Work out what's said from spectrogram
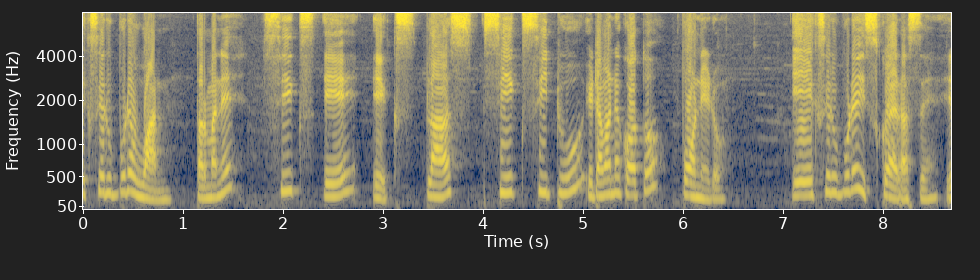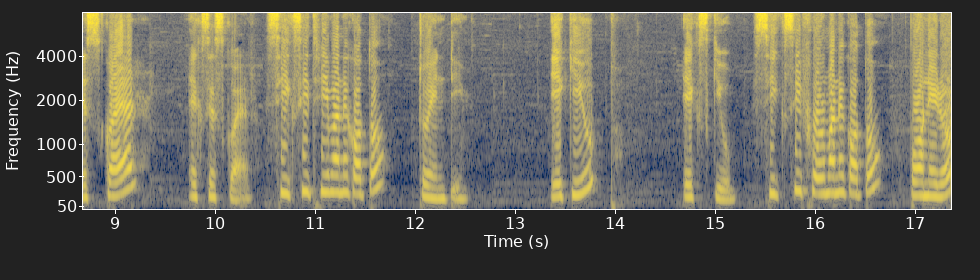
এক্সের উপরে ওয়ান তার মানে six a x plus six C two এটা মানে কত? পনেরো। এ এক্সের উপরে স্কোয়ার আছে। Square x square six C three মানে কত? Twenty a cube x cube six C four মানে কত? পনেরো।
